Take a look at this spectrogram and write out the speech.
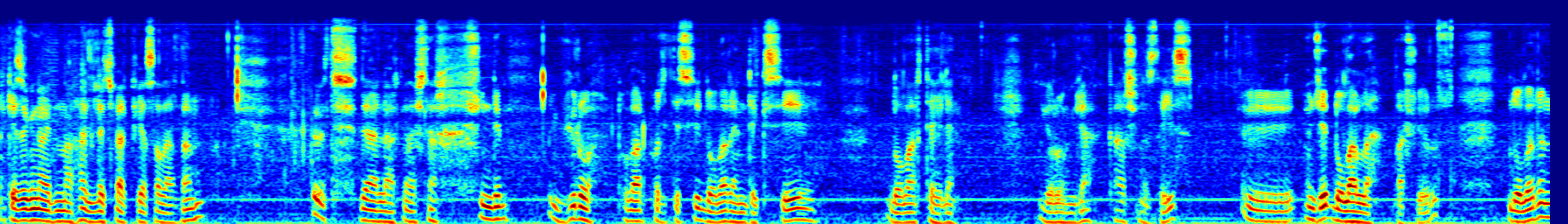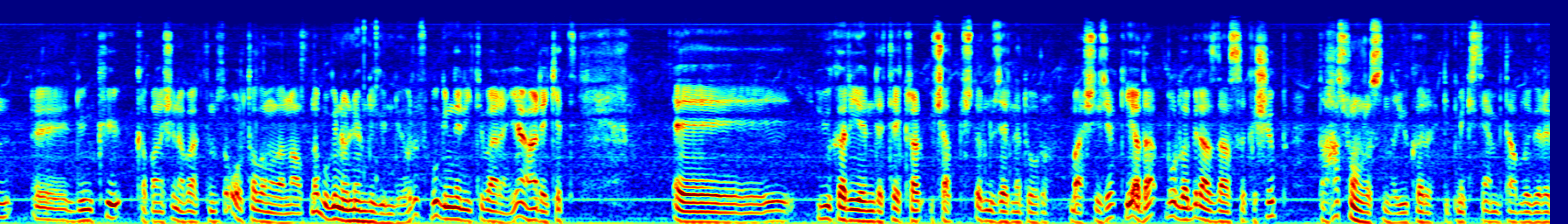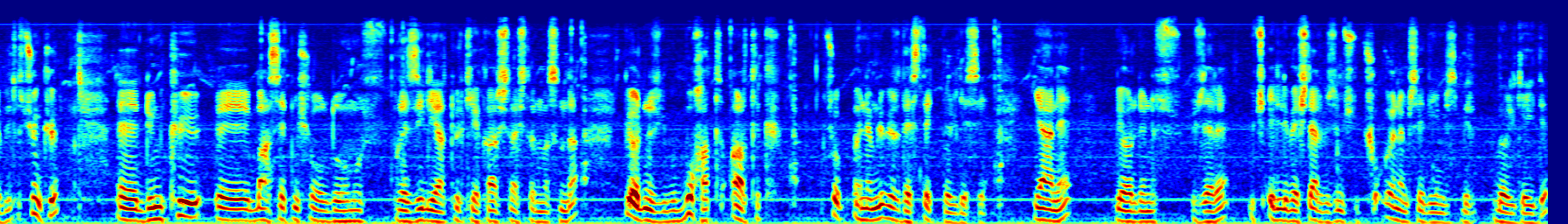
Herkese günaydınlar. Halil Leçber piyasalardan. Evet değerli arkadaşlar. Şimdi Euro dolar paritesi, dolar endeksi, dolar TL yorumuyla karşınızdayız. Ee, önce dolarla başlıyoruz. Doların e, dünkü kapanışına baktığımızda ortalamaların altında bugün önemli gün diyoruz. Bugünden itibaren ya hareket e, yukarı yönde tekrar 3.60'ların üzerine doğru başlayacak ya da burada biraz daha sıkışıp daha sonrasında yukarı gitmek isteyen bir tablo görebiliriz. Çünkü e, dünkü e, bahsetmiş olduğumuz Brezilya Türkiye karşılaştırmasında gördüğünüz gibi bu hat artık çok önemli bir destek bölgesi. Yani gördüğünüz üzere 3.55'ler bizim için çok önemsediğimiz bir bölgeydi.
